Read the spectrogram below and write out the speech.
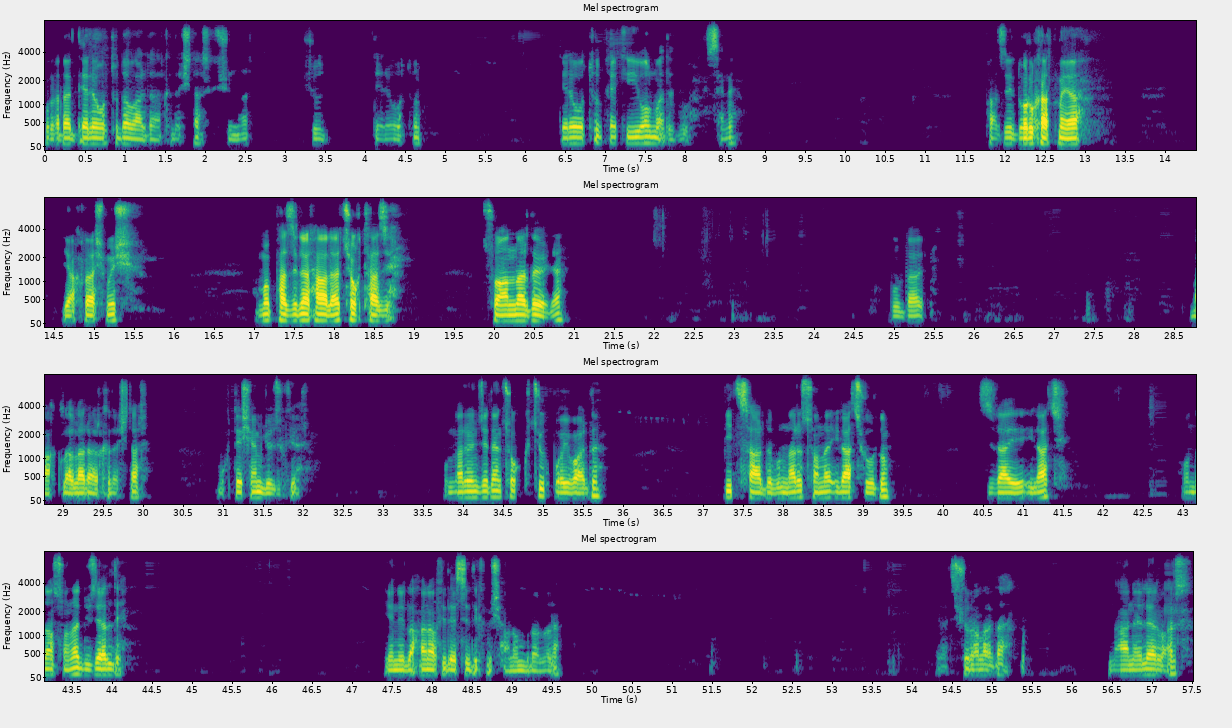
Burada dereotu da vardı arkadaşlar. Şunlar. Şu dereotu. Dereotu pek iyi olmadı bu sene. Pazı doruk atmaya yaklaşmış. Ama paziler hala çok taze. Soğanlar da öyle. Burada baklalar arkadaşlar. Muhteşem gözüküyor. Bunlar önceden çok küçük boy vardı. Bit sardı bunları. Sonra ilaç vurdum. Zirai ilaç. Ondan sonra düzeldi. Yeni lahana fidesi dikmiş hanım buralara. Evet şuralarda naneler var.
